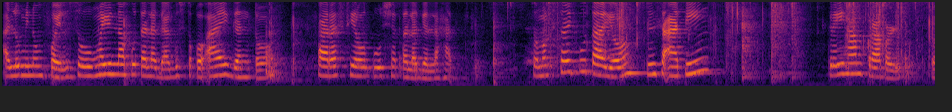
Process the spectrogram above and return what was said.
aluminum foil. So, ngayon lang po talaga gusto ko ay ganito para seal po siya talaga lahat. So, mag-start po tayo dun sa ating Graham crackers. So,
